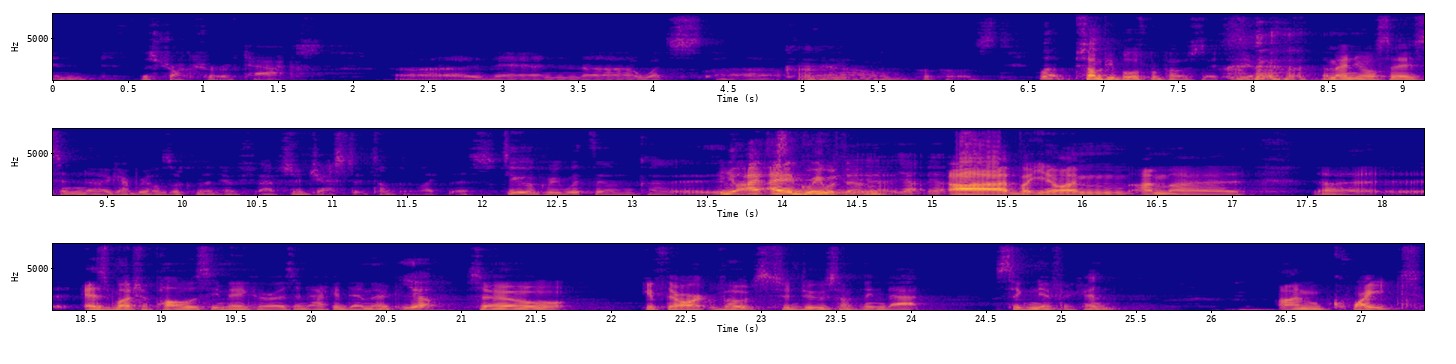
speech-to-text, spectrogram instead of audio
in the structure of tax than uh, what's uh, currently being proposed. Well, some people have proposed it. You know, Emmanuel Saez and uh, Gabriel Zucman have, have suggested something like this. Do you agree with them? Kind of. You know, I, I, agree with them. Yeah, yeah. yeah. Uh, but you know, I'm I'm uh, as much a policymaker as an academic. Yeah. So if there aren't votes to do something that significant, I'm quite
